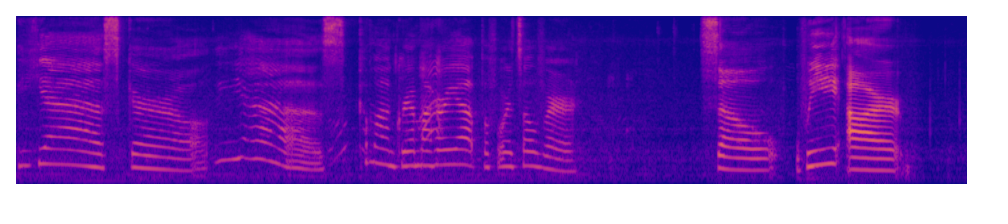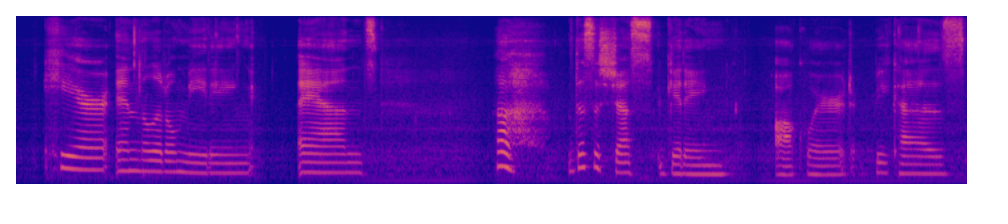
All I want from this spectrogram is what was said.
Yes, girl. Yes. Come on, Grandma, hurry up before it's over. So, we are here in the little meeting and uh, this is just getting awkward because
